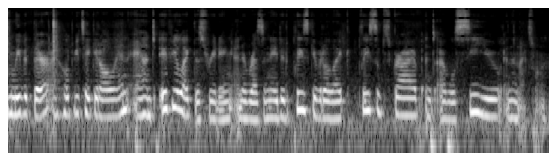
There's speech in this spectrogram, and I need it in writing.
I'm leave it there. I hope you take it all in. And if you like this reading and it resonated, please give it a like, please subscribe, and I will see you in the next one.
